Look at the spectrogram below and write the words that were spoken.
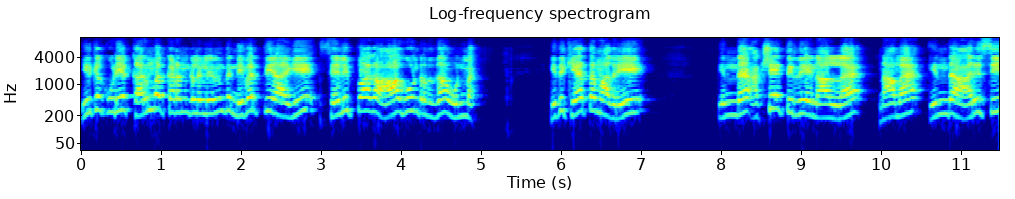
இருக்கக்கூடிய கர்ம கடன்களிலிருந்து நிவர்த்தியாகி செழிப்பாக ஆகுன்றது தான் உண்மை. இதுக்கு மாதிரி இந்த அக்ஷய திருதியை நாளில் நாம இந்த அரிசி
